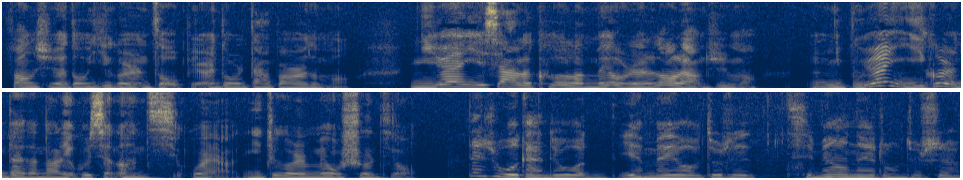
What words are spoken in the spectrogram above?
放学都一个人走，别人都是搭班儿的吗？你愿意下了课了没有人唠两句吗？你不愿意一个人待在那里，会显得很奇怪啊！你这个人没有社交，但是我感觉我也没有就是奇妙那种，就是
